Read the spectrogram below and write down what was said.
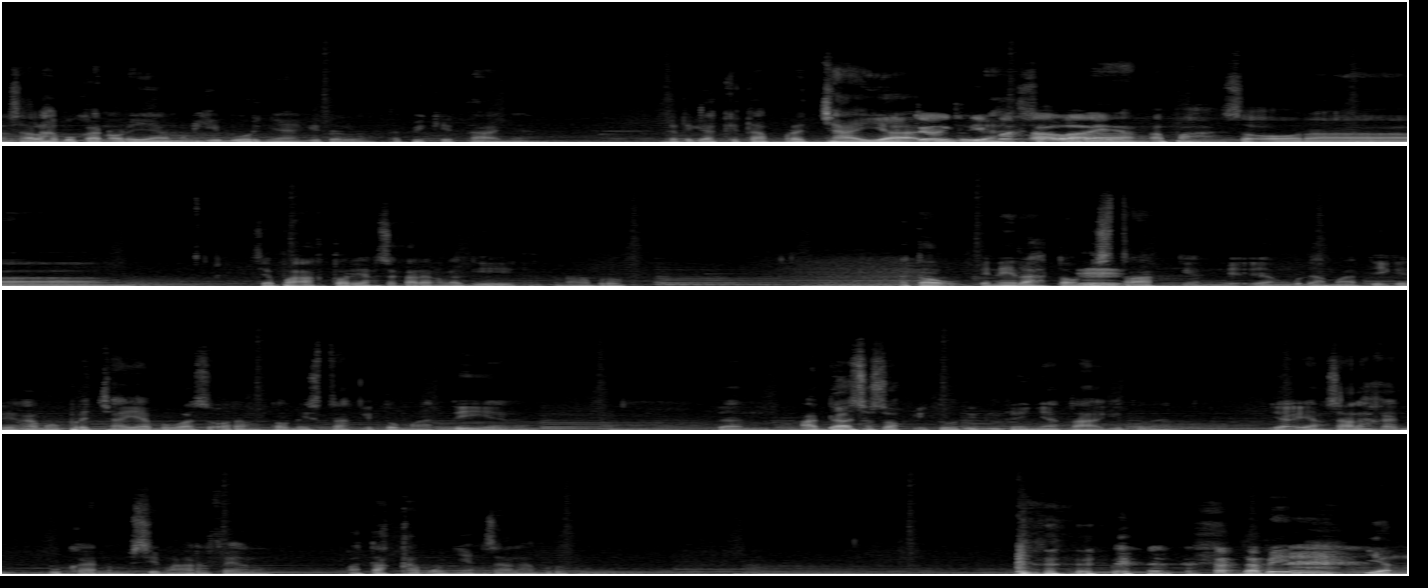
yang salah bukan orang yang menghiburnya gitu loh, tapi kitanya. Ketika kita percaya Itu gitu ya, masalah ya. seorang apa, seorang siapa aktor yang sekarang lagi terkenal bro? Atau inilah Tony Hmm. Stark yang yang udah mati. Ketika kamu percaya bahwa seorang Tony Stark itu mati ya kan, dan ada sosok itu di dunia nyata gitu kan ya yang salah kan bukan si Marvel otak kamunya yang salah bro tapi yang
